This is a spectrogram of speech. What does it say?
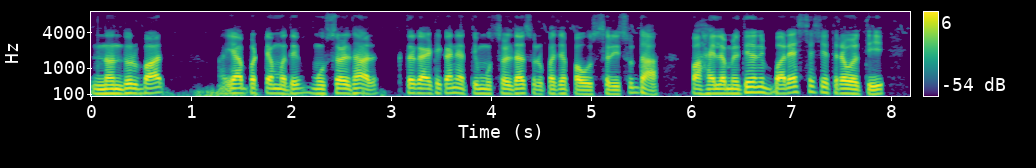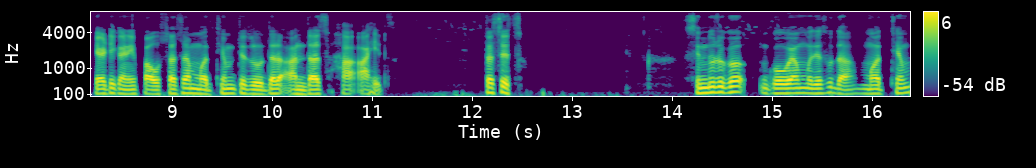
नंदुरबार या पट्ट्यामध्ये मुसळधार तर काही ठिकाणी अतिमुसळधार स्वरूपाच्या पाऊस सरीसुद्धा पाहायला मिळतील आणि बऱ्याचशा क्षेत्रावरती या ठिकाणी पावसाचा मध्यम ते जोरदार अंदाज हा आहेच. तसेच सिंधुदुर्ग गोव्यामध्ये सुद्धा मध्यम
